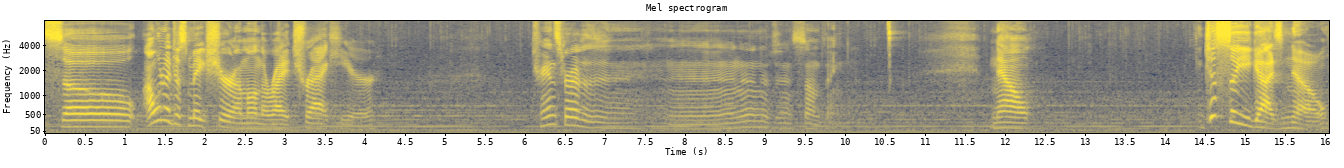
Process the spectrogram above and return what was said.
So, I want to just make sure I'm on the right track here. Transcribe uh, something. Now, just so you guys know,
